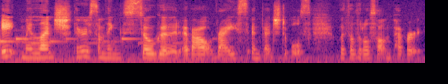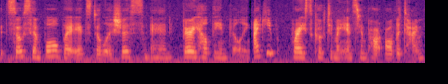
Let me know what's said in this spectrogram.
Ate my lunch. There is something so good about rice and vegetables with a little salt and pepper. It's so simple, but it's delicious and very healthy and filling. I keep rice cooked in my Instant Pot all the time.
